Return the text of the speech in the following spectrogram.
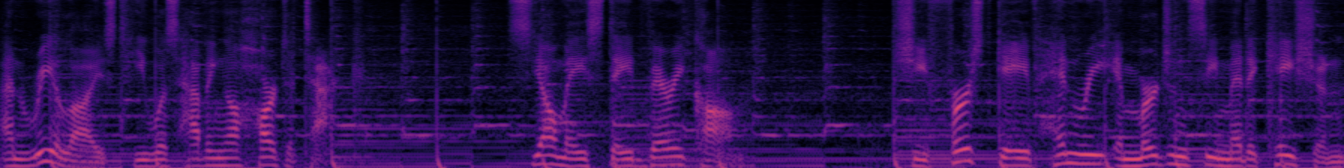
and realized he was having a heart attack. Xiaomei stayed very calm. She first gave Henry emergency medication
